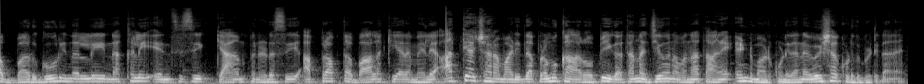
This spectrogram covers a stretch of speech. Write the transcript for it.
ಬರ್ಗೂರಿನಲ್ಲಿ ನಕಲಿ ಎನ್ಸಿಸಿ ಕ್ಯಾಂಪ್ ನಡೆಸಿ ಅಪ್ರಾಪ್ತ ಬಾಲಕಿಯರ ಮೇಲೆ ಅತ್ಯಾಚಾರ ಮಾಡಿದ ಪ್ರಮುಖ ಆರೋಪಿ ಈಗ ತನ್ನ ಜೀವನವನ್ನ ತಾನೇ ಎಂಡ್ ಮಾಡ್ಕೊಂಡಿದ್ದಾನೆ, ವಿಷ ಕುಡಿದು ಬಿಟ್ಟಿದ್ದಾನೆ.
